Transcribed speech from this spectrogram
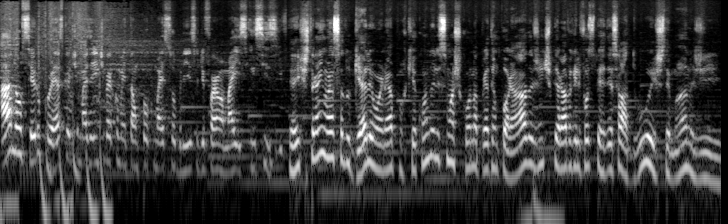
a não ser o Prescott, mas a gente vai comentar um pouco mais sobre isso de forma mais incisiva. É estranho essa do Gallimore, né? Porque quando ele se machucou na pré-temporada, a gente esperava que ele fosse perder, sei lá, duas semanas de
